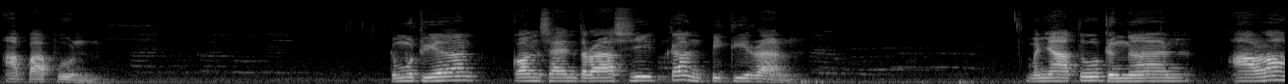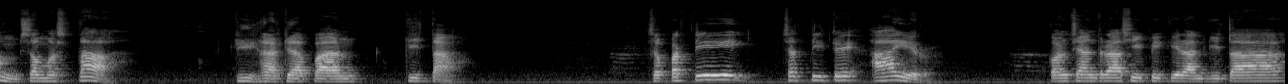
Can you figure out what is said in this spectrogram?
apa pun. Kemudian konsentrasikan pikiran menyatu dengan alam semesta di hadapan kita. Seperti setitik air, konsentrasi pikiran kita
